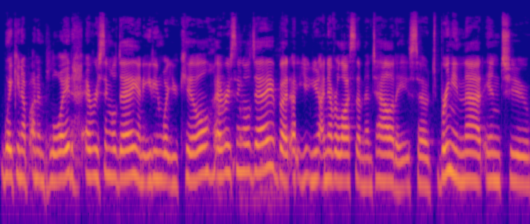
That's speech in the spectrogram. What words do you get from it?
waking up unemployed every single day and eating what you kill every single day but uh, you, you, i never lost that mentality. So bringing that into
